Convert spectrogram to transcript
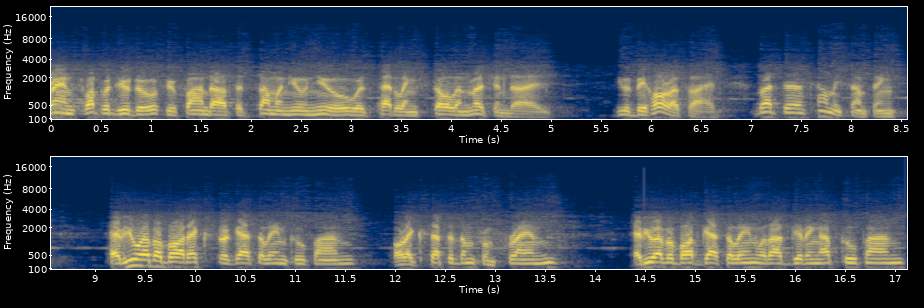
Friends, what would you do if you found out that someone you knew was peddling stolen merchandise? You'd be horrified. But uh, tell me something. Have you ever bought extra gasoline coupons or accepted them from friends? Have you ever bought gasoline without giving up coupons?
